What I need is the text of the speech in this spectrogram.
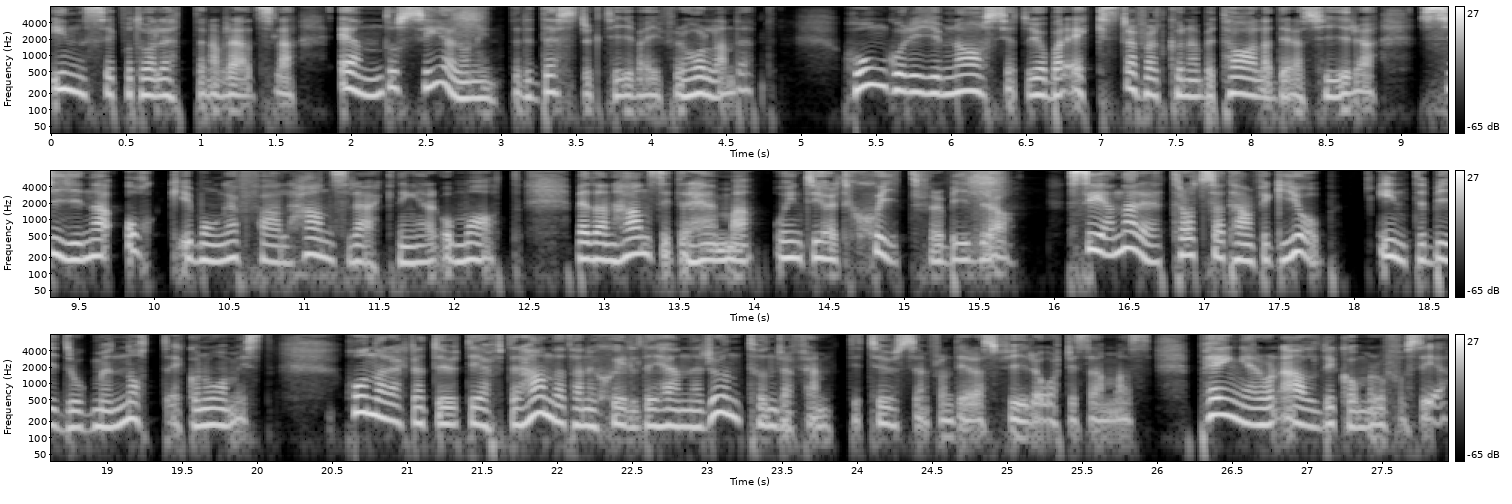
in sig på toaletten av rädsla. Ändå ser hon inte det destruktiva i förhållandet. Hon går i gymnasiet och jobbar extra för att kunna betala deras hyra, sina och i många fall hans räkningar och mat, medan han sitter hemma och inte gör ett skit för att bidra. Senare, trots att han fick jobb, inte bidrog med något ekonomiskt. Hon har räknat ut i efterhand att han är skyldig henne runt 150 000 från deras fyra år tillsammans. Pengar hon aldrig kommer att få se.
